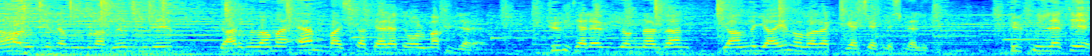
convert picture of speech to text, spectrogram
Daha önce de vurguladığım gibi yargılama en başta TRT olmak üzere tüm televizyonlardan canlı yayın olarak gerçekleşmelidir. Türk milleti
